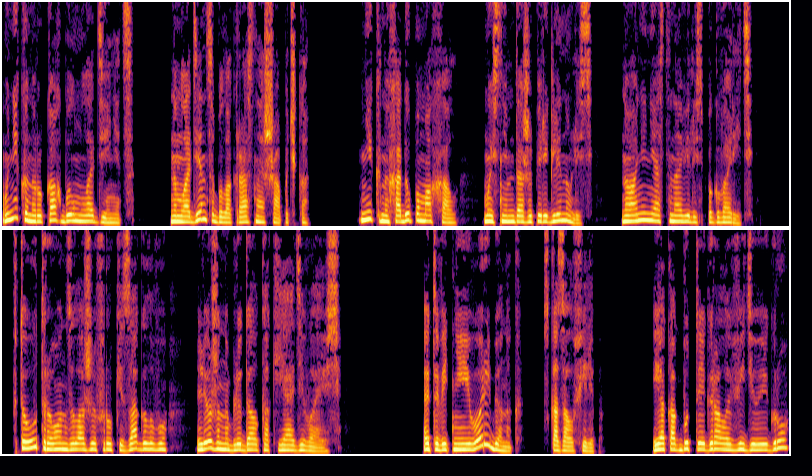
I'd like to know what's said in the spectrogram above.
У Ника на руках был младенец. На младенца была красная шапочка. Ник на ходу помахал, мы с ним даже переглянулись, но они не остановились поговорить. В то утро он, заложив руки за голову, лежа наблюдал, как я одеваюсь. «Это ведь не его ребенок, сказал Филипп. Я как будто играла в видеоигру,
